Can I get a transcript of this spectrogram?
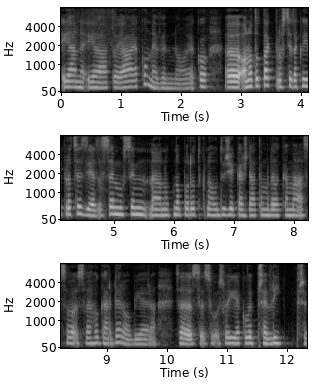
já, ne, já to já jako nevím, no. Jako, uh, ono to tak prostě takový proces je. Zase musím uh, nutno podotknout, že každá ta modelka má sv, svého garderobiera, svoji jakoby převlík, pře,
